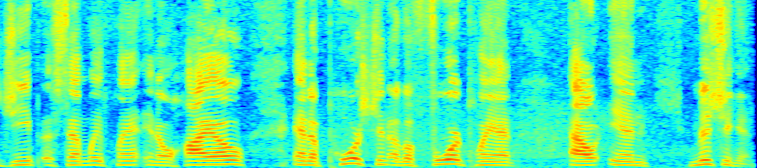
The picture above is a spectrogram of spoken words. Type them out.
Jeep assembly plant in Ohio and a portion of a Ford plant out in Michigan.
